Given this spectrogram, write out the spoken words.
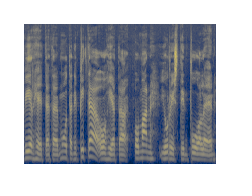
virheitä tai muuta, niin pitää ohjata oman juristin puoleen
